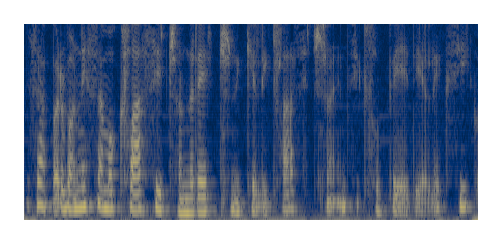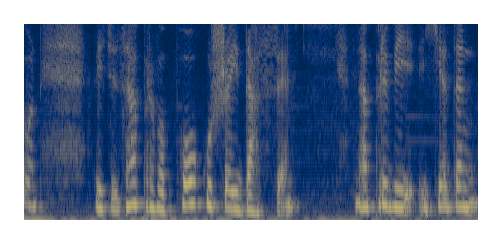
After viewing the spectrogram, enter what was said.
zapravo ne samo klasičan rečnik ili klasična enciklopedija, leksikon, već je zapravo pokušaj da se napravi jedan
